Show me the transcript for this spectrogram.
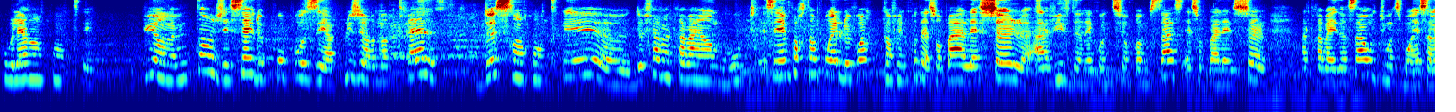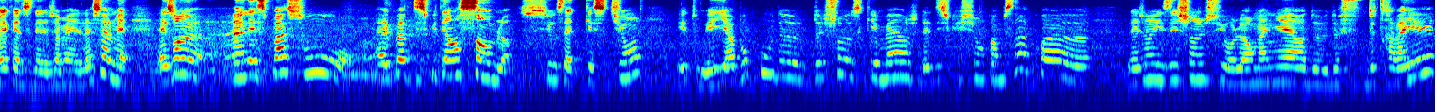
pour les rencontrer. Puis en même temps, j'essaie de proposer à plusieurs d'entre elles de se rencontrer, euh, de faire un travail en groupe. C'est important pour elles de voir qu'en fin de compte, elles ne sont pas les seules à vivre dans des conditions comme ça, elles ne sont pas les seules à travailler dans ça, ou du moins, bon, elles savaient qu'elles n'étaient jamais les seules, mais elles ont un espace où elles peuvent discuter ensemble sur cette question et tout. Et il y a beaucoup de, choses qui émergent, des discussions comme ça, quoi. Euh, les gens, ils échangent sur leur manière de, travailler,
